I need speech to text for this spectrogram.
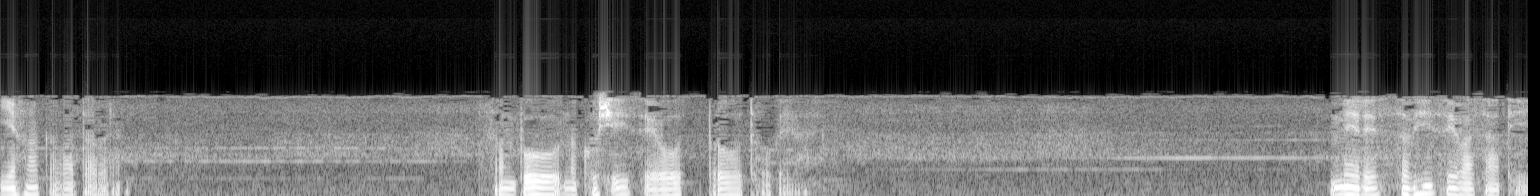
यहाँ का वातावरण। संपूर्ण खुशी से ओतप्रोत हो गया है। मेरे सभी सेवा साथी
